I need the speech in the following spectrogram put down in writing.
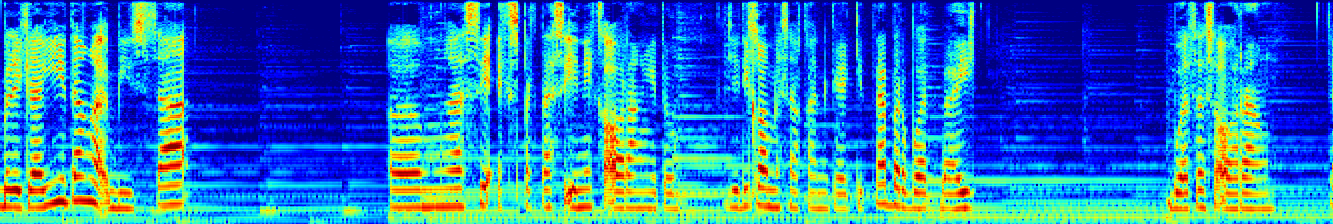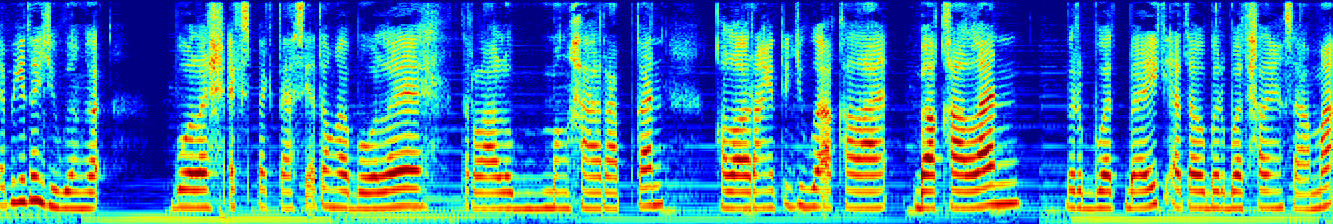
balik lagi kita nggak bisa um, ngasih ekspektasi ini ke orang itu jadi kalau misalkan kayak kita berbuat baik buat seseorang tapi kita juga nggak boleh ekspektasi atau nggak boleh terlalu mengharapkan kalau orang itu juga akalan, bakalan berbuat baik atau berbuat hal yang sama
